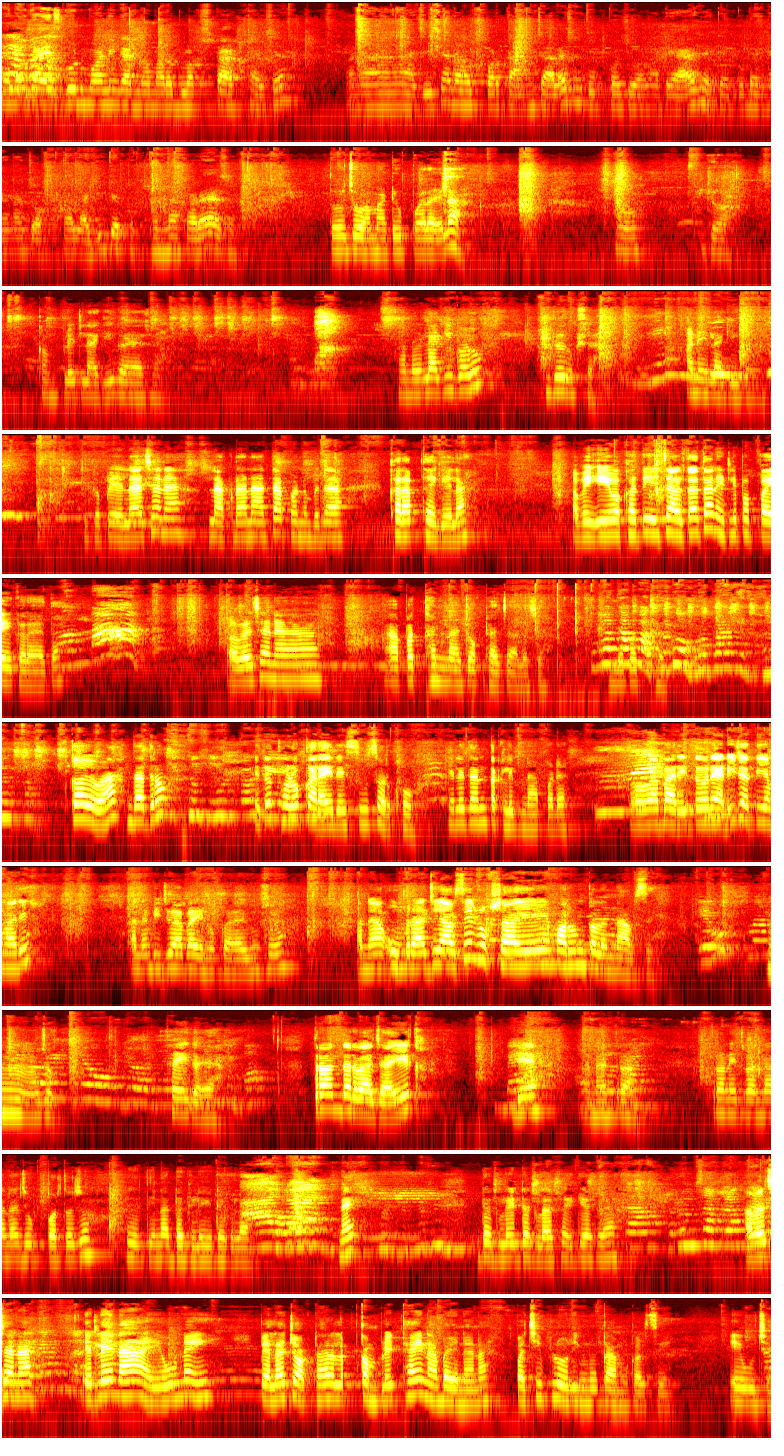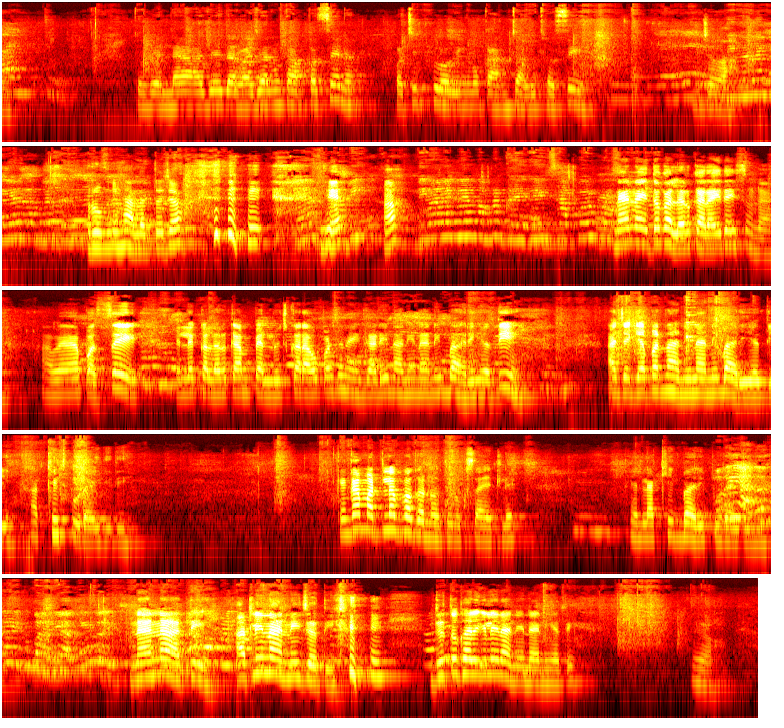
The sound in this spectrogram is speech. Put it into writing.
Hello guys good morning આજનો અમારો blog start થાય છે. અને આજે છે ને ઉપર કામ ચાલે છે, તો ઉપર જોવા માટે આવ્યા છે. કેમ કે બહેનાના ચોખ્ખા લાગી ગયા પથ્થરના કરાયા છે. તો જોવા માટે ઉપર આવેલા જો કમ્પ્લીટ લાગી ગયા છે. અને લાગી ગયું? જરૂર છે. અને લાગી ગયું. કે પહેલાં છે ને લાકડાના હતા, પણ બધા ખરાબ થઈ ગયેલા. હવે એ વખતે એ ચાલતા હતા ને એટલે પપ્પાએ કરાયા હતા. હવે છે ને આ પથ્થરના ચોકઠા ચાલે છે. પથ્થર. કયો હા દાદરો? એ તો થોડો કરાવી દઈશું સરખો એટલે તને તકલીફ ના પડે. તો આ બારી તો રેડી જ હતી અમારી. અને બીજું આ બારીનું કરાવ્યું છે. અને ઉમરા જે આવશે ને વૃક્ષા એ મરૂન કલરના આવશે. હમ જો. થઈ ગયા. ત્રણ દરવાજા એક બે અને ત્રણ. ત્રણે ત્રણ નાના જ ઉપર તો જો, રેતીના ઢગલે ઢગલા. નહીં? ઢગલે ઢગલા થઈ ગયા છે હવે છે ને, એટલે ના, એવું નહીં. પહેલાં ચોકઠા કમ્પ્લીટ થાય ને બહેનાના પછી ફ્લોરિંગનું કામ કરશે. એવું છે. તો પહેલાં આજે દરવાજાનું કામ કરશે ને, પછી ફ્લોરિંગનું કામ ચાલુ થશે. જવા રૂમની હાલત તો જો. હે? ના ના, એ તો કલર કરાવી દઈશું ને. હવે પસશે એટલે કલર કામ પહેલું જ કરાવવું પડશે ને. એક ગાડી નાની નાની બારી હતી. આ જગ્યા પર નાની નાની બારી હતી. આખી જ પુરાઈ દીધી. કેમ કે મતલબ વગરનું હતું વૃક્ષા એટલે. એટલે આખી જ બારી પુરાઈ દીધી. ના ના, હતી. આટલી નાની જ હતી. જો તો ખરી ગયેલી નાની નાની હતી.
